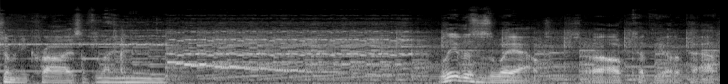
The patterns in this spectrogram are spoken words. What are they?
So many cries of lame. I believe this is the way out, so I'll cut the other path.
